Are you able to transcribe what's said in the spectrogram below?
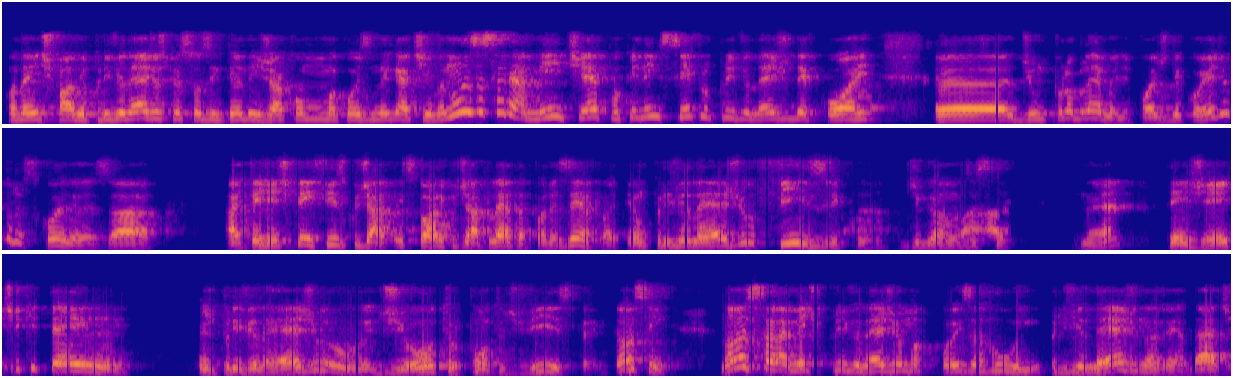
Quando a gente fala em privilégio, as pessoas entendem já como uma coisa negativa. Não necessariamente é, porque nem sempre o privilégio decorre uh, de um problema. Ele pode decorrer de outras coisas. Ah, aí tem gente que tem físico de, histórico de atleta, por exemplo, aí tem um privilégio físico, digamos claro. assim. Né? Tem gente que tem um privilégio de outro ponto de vista. Então, assim, não necessariamente privilégio é uma coisa ruim. Privilégio, na verdade,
